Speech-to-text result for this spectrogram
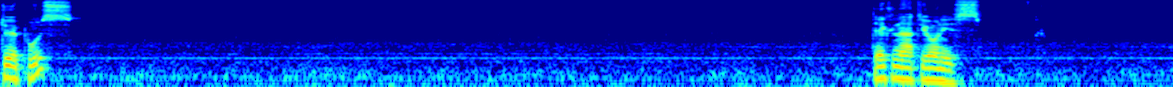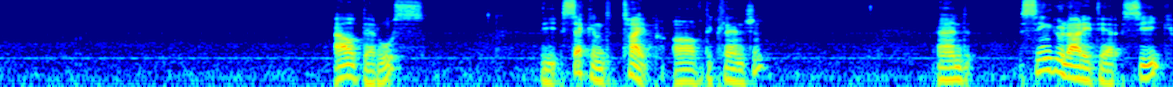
typus declinationis alterus the second type of declension and singulariter sic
